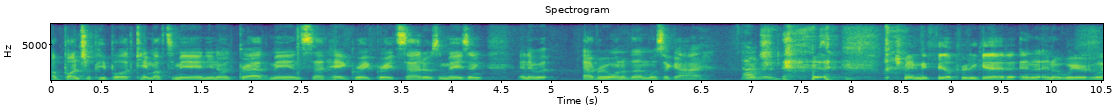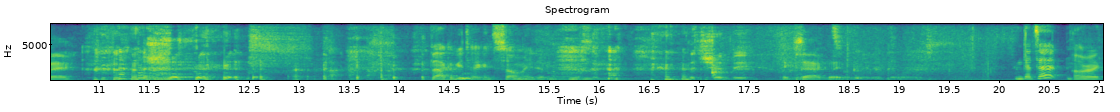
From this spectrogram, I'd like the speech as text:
a bunch of people had came up to me and you know grabbed me and said, "Hey, great, great set! It was amazing," and it wa- every one of them was a guy. Oh, which, really? which made me feel pretty good in, in a weird way. That could be taken so many different ways. It should be. Exactly. So many different ways. I think that's it. All right.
